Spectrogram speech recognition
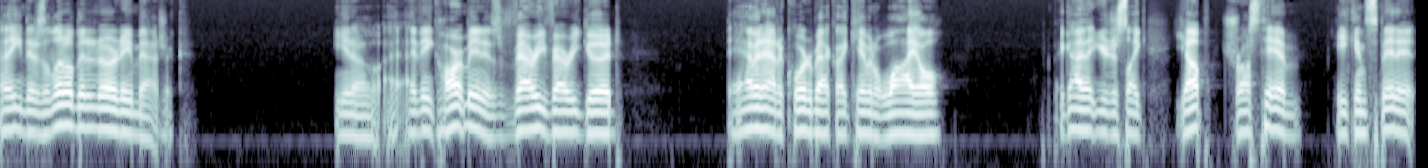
I think there's a little bit of Notre Dame magic. You know, I, I think Hartman is very, very good. They haven't had a quarterback like him in a while. A guy that you're just like, yup, trust him. He can spin it.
